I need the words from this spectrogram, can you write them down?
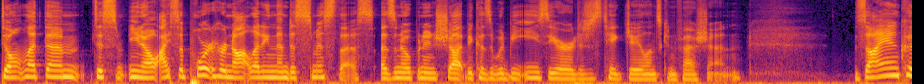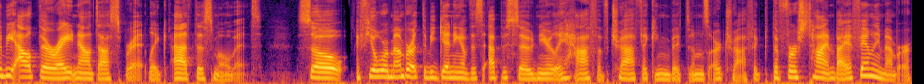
Don't let them dis you know, I support her not letting them dismiss this as an open and shut because it would be easier to just take Jalen's confession. Zion could be out there right now desperate, like at this moment. So, if you'll remember at the beginning of this episode, nearly half of trafficking victims are trafficked the first time by a family member.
